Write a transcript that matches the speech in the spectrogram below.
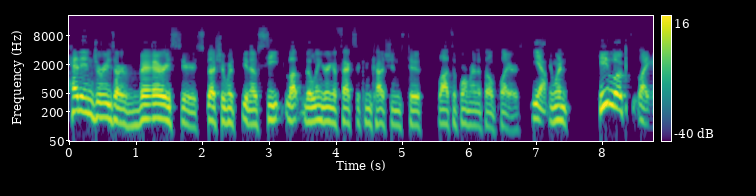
head injuries are very serious, especially with you know seat the lingering effects of concussions to lots of former NFL players. yeah, And when he looked like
